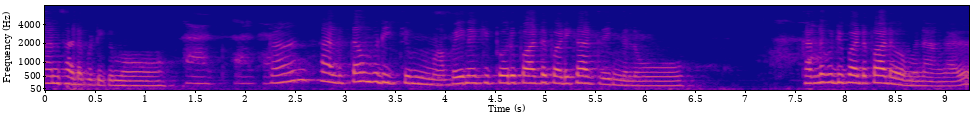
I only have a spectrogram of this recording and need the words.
டான்ஸ் ஆட பிடிக்குமோ? டான்ஸ் ஆட. டான்ஸ் ஆடத்தான் பிடிக்கும். அப்போ எனக்கு இப்போ ஒரு பாட்டு பாடி காட்டுறீங்களோ? கண்ணுக்குட்டி பாட்டு பாடுவோம் நாங்கள்?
